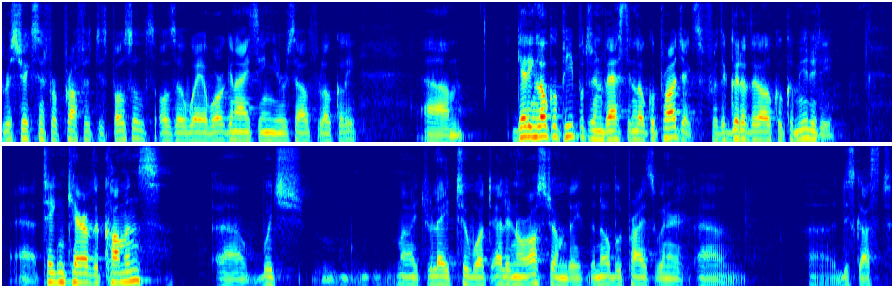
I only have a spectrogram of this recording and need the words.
restrictions for profit disposals, also a way of organizing yourself locally. Um, getting local people to invest in local projects for the good of the local community. Uh, taking care of the commons, uh, which might relate to what Elinor Ostrom, the, the Nobel Prize winner, um, discussed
